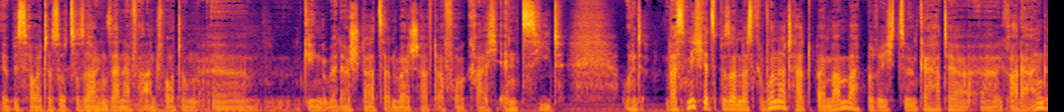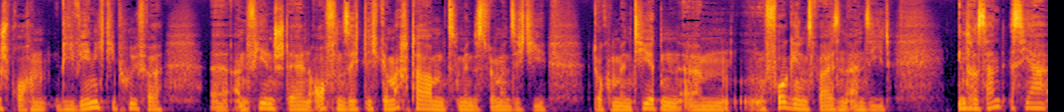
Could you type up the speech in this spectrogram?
äh, bis heute sozusagen seiner Verantwortung äh, gegenüber der Staatsanwaltschaft erfolgreich entzieht. Und was mich jetzt besonders gewundert hat beim Bambach-Bericht, Sönke hat ja äh, gerade angesprochen, wie wenig die Prüfer äh, an vielen Stellen offensichtlich gemacht haben, zumindest wenn man sich die dokumentierten ähm, Vorgehensweisen ansieht. Interessant ist ja,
